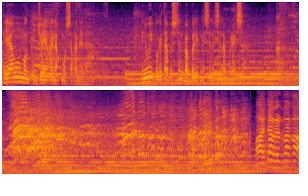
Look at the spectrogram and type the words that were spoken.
Hayaan mo mag-enjoy ang anak mo sa kanila. Anyway, pagkatapos niyan, babalik na sila sila presa. Ah, sabi pa ka.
